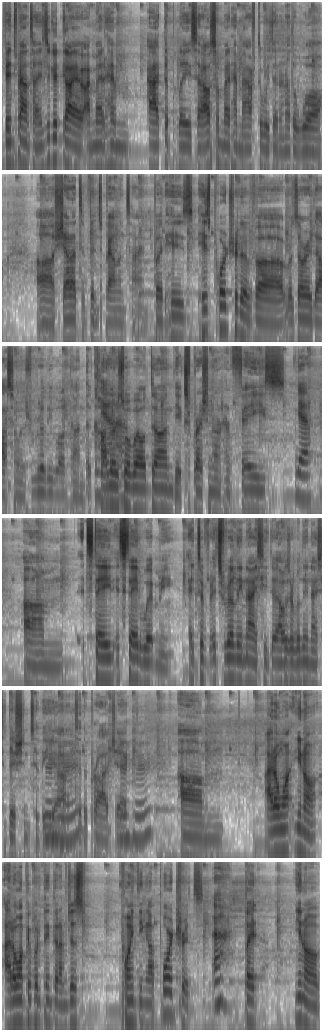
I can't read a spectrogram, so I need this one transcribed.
Vince Ballantyne, he's a good guy. I, I met him at the place. I also met him afterwards at another wall. Uh, shout out to Vince Ballantyne. But his his portrait of uh, Rosario Dawson was really well done. The colors Yeah. were well done. The expression on her face. Yeah. Um, it stayed it stayed with me. It's a, it's really nice. He that was a really nice addition to the uh, to the project. Um, I don't want you know I don't want people to think that I'm just pointing out portraits, but you know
